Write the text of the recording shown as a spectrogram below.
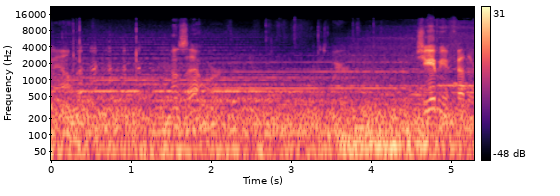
Out. How's that work? That's weird. She gave me a feather.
